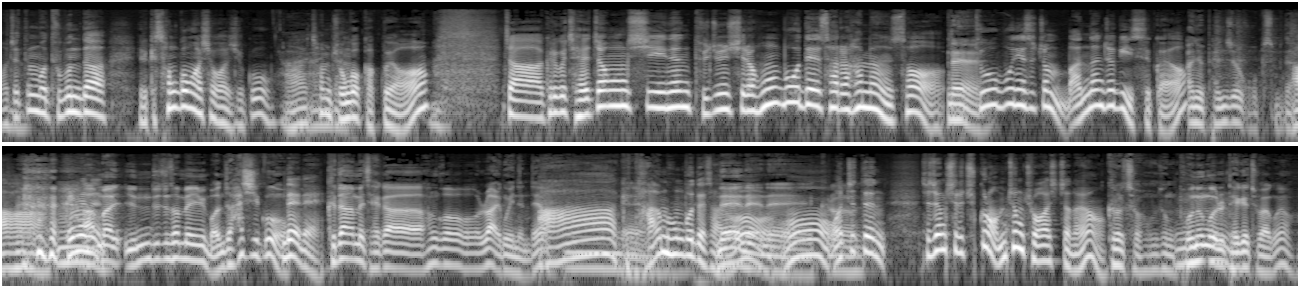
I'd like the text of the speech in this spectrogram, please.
어쨌든 뭐 두 분 다 이렇게 성공하셔가지고, 아, 참 좋은 것 같고요. 자, 그리고 재정 씨는 두준 씨랑 홍보대사를 하면서 네. 두 분이서 좀 만난 적이 있을까요? 아니요, 뵌 적 없습니다. 아, 그러면 아마 윤두준 선배님이 먼저 하시고 네네. 그 다음에 제가 한 걸로 알고 있는데요. 아, 그 네. 다음 홍보대사로. 네네네. 어, 그런- 어쨌든 재정 씨를 축구를 엄청 좋아하시잖아요. 그렇죠. 엄청 보는 거를 되게 좋아하고요.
